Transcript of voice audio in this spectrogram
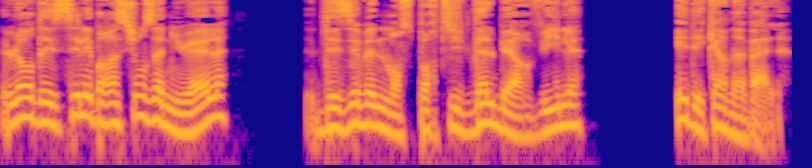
lors des célébrations annuelles, des événements sportifs d'Albertville et des carnavals.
